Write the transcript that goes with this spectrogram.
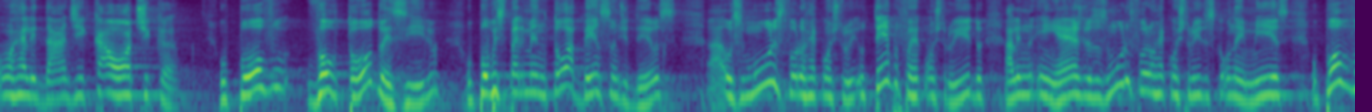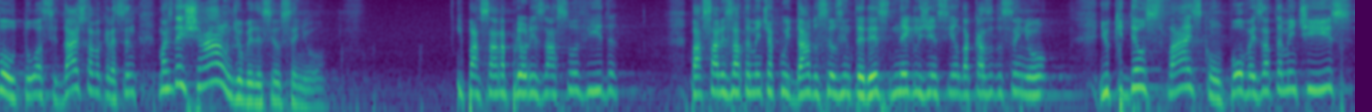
uma realidade caótica. O povo voltou do exílio, o povo experimentou a bênção de Deus, os muros foram reconstruídos, o templo foi reconstruído ali em Esdras, os muros foram reconstruídos com Neemias, o povo voltou, a cidade estava crescendo, mas deixaram de obedecer o Senhor e passaram a priorizar a sua vida, passaram exatamente a cuidar dos seus interesses, negligenciando a casa do Senhor. E o que Deus faz com o povo é exatamente isso.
